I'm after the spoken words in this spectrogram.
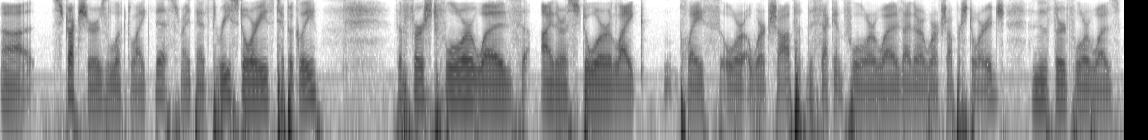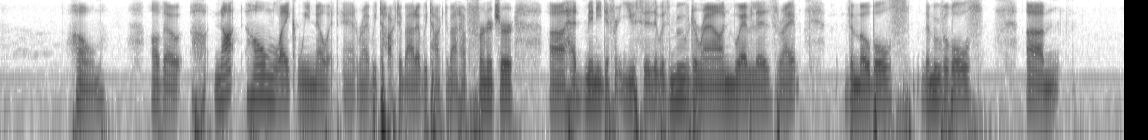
uh, structures looked like this, right? They had three stories typically the first floor was either a store like place or a workshop. The second floor was either a workshop or storage. And then the third floor was home. Although not home like we know it, and right? We talked about it. We talked about how furniture uh, had many different uses. It was moved around, muebles, right? The mobiles, the movables. Um,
